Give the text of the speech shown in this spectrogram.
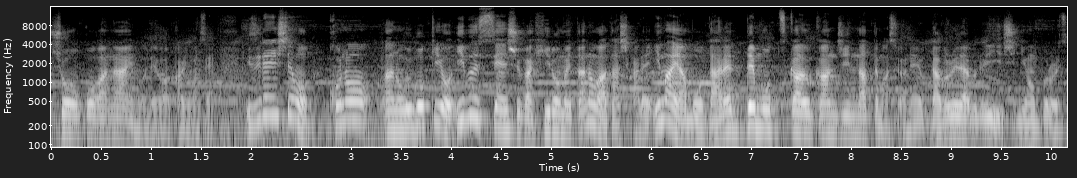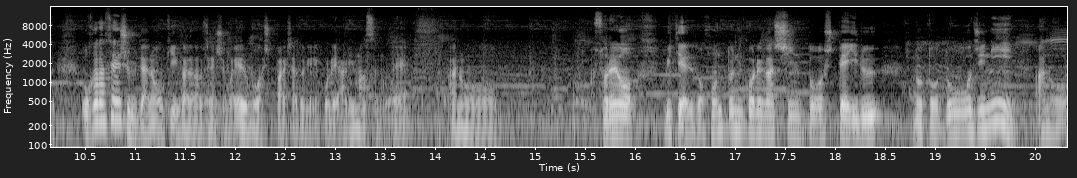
証拠がないので分かりません。いずれにしてもこのあの動きを井渕選手が広めたのは確かで今やもう誰でも使う感じになってますよね。WWE 新日本プロレス。岡田選手みたいな大きい体の選手もエルボー失敗した時にこれやりますのであのそれを見ていると本当にこれが浸透しているのと同時にあの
